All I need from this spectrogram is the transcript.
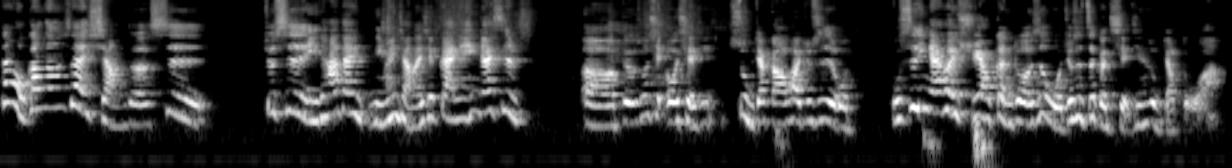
但我刚刚在想的是，就是以他在里面讲的一些概念，应该是呃，比如说血我血清素比较高的话，就是我不是应该会需要更多的是我就是这个血清素比较多啊，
